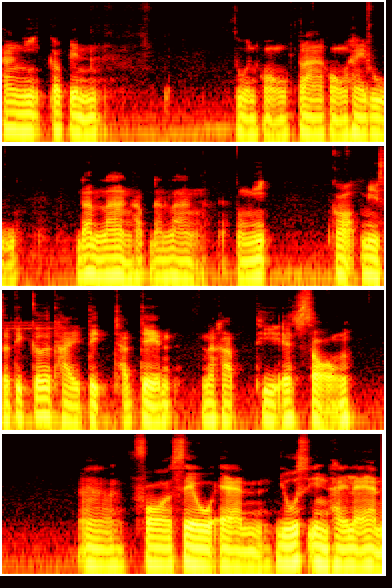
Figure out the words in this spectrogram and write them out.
ข้างนี้ก็เป็นส่วนของตราของไฮรูด้านล่างครับ ด้านล่างตรงนี้ก็มีสติกเกอร์ไทยติดชัดเจนนะครับ TS2 อ่า for sale and use in Thailand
